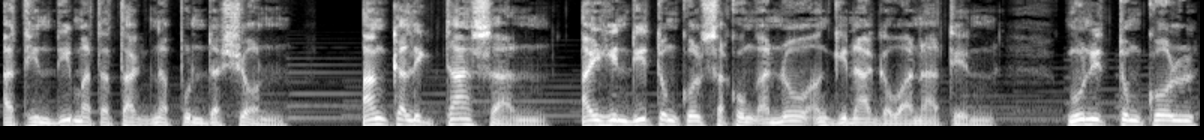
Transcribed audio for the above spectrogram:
at hindi matatag na pundasyon. Ang kaligtasan ay hindi tungkol sa kung ano ang ginagawa natin, ngunit tungkol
